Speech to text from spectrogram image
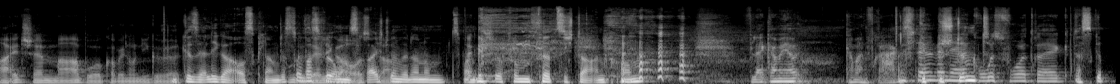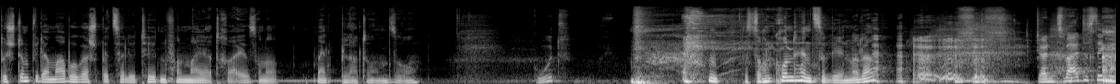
iCham Marburg, habe ich noch nie gehört. Geselliger Ausklang. Das ist Ein doch was für uns. Ausklang. Reicht, wenn wir dann um 20.45 Uhr da ankommen. Vielleicht kann man ja kann man Fragen Es stellen, gibt wenn bestimmt- Groß vorträgt. Das gibt bestimmt wieder Marburger Spezialitäten von Meier 3, so eine Mettplatte und so. Gut. Das ist doch ein Grund hinzugehen, oder? Ja, ein zweites Ding ist,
